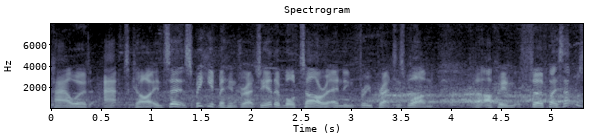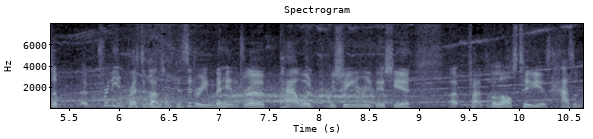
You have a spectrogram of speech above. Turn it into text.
powered Abt car. In, speaking of Mahindra, actually, Edo Mortara ending free practice one uh, up in third place. That was a, a pretty impressive lap time considering Mahindra powered machinery this year, uh, in fact, for the last two years, hasn't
